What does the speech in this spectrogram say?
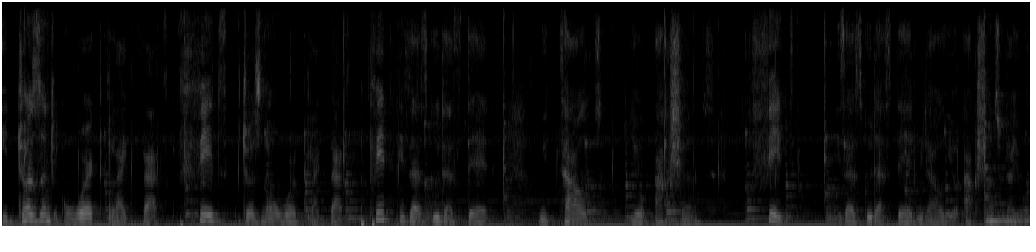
it doesn't work like that faith does not work like that faith is as good as dead without your actions faith is as good as dead without your actions, without your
